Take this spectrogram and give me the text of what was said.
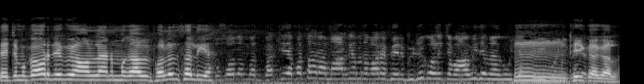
ਤੇ ਚਮਕੌਰ ਜੇ ਕੋਈ ਆਨਲਾਈਨ ਮੰਗਾਵੇ ਫੁੱਲ ਤਸੱਲੀ ਆ। ਦੱਸੋ ਨੰਬਰ ਬਾਕੀ ਆਪਾਂ ਧਾਰਾ ਮਾਰਦੇ ਆਪਾਂ ਦੁਬਾਰਾ ਫੇਰ ਵੀਡੀਓ ਕਾਲ ਜਵਾਬ ਹੀ ਦੇਵਾਂਗੇ ਕੋਈ ਚੱਕਰ ਨਹੀਂ ਹੂੰ ਠੀਕ ਆ ਗੱਲ।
